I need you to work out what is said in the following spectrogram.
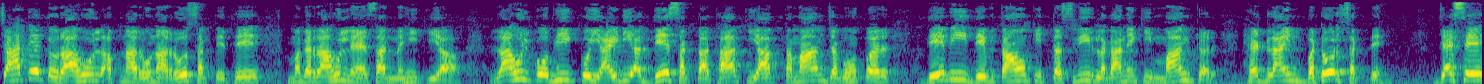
चाहते तो राहुल अपना रोना रो सकते थे, मगर राहुल ने ऐसा नहीं किया। राहुल को भी कोई आइडिया दे सकता था कि आप तमाम जगहों पर देवी देवताओं की तस्वीर लगाने की मांग कर हेडलाइन बटोर सकते हैं। जैसे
